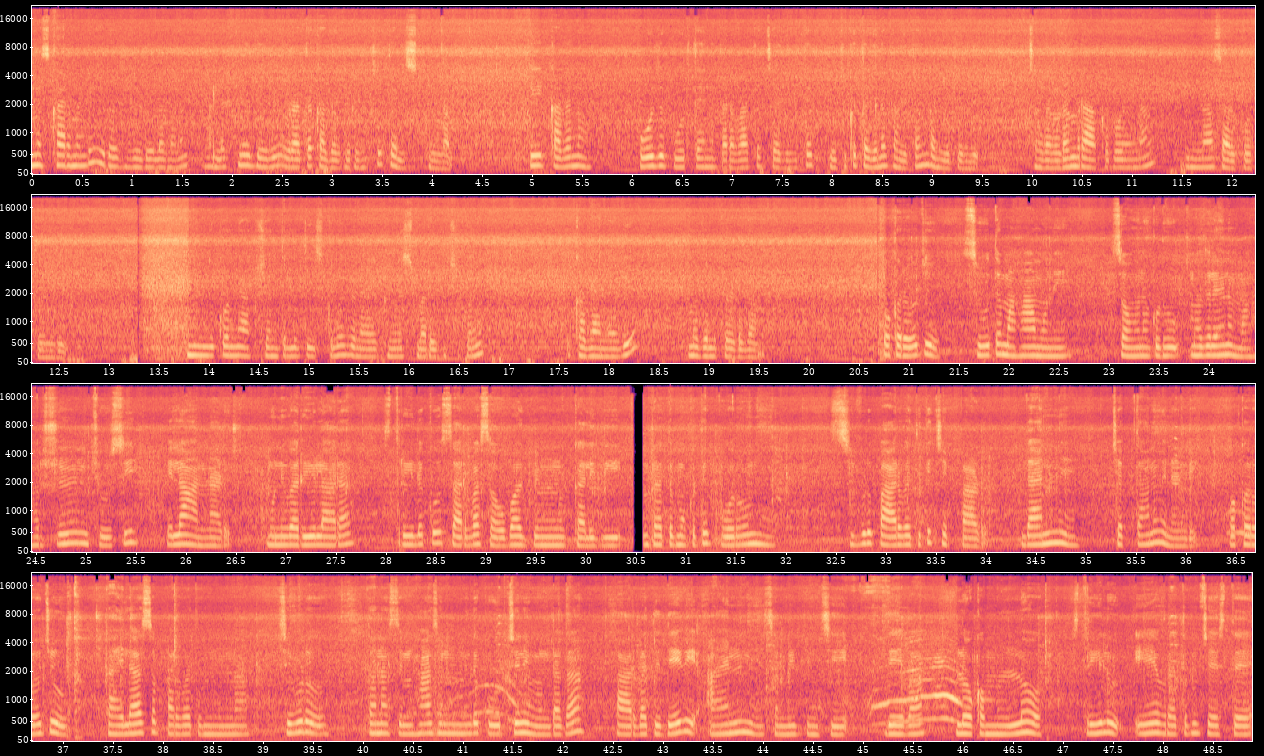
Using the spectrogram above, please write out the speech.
నమస్కారం అండి. ఈరోజు వీడియోలో మనం లక్ష్మీదేవి వ్రత కథ గురించి తెలుసుకుందాం. ఈ కథను పూజ పూర్తయిన తర్వాత చదివితే పూజకు తగిన ఫలితం కలుగుతుంది. చదవడం రాకపోయినా విన్నా సరిపోతుంది. ముందు కొన్ని అక్షంతలు తీసుకుని వినాయకుని స్మరించుకొని కథ అనేది మొదలు పెడదాం. ఒకరోజు సూత మహాముని సౌనకుడు మొదలైన మహర్షులను చూసి ఇలా అన్నాడు. మునివర్యులారా స్త్రీలకు సర్వ సౌభాగ్యం కలిగి వ్రతమొకటి పూర్వం శివుడు పార్వతికి చెప్పాడు. దాన్ని చెప్తాను వినండి. ఒకరోజు కైలాస పర్వతమున్న శివుడు తన సింహాసనం మీద కూర్చుని ఉండగా పార్వతీదేవి ఆయనని సమీపించి దేవా లోకముల్లో స్త్రీలు ఏ వ్రతం చేస్తే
